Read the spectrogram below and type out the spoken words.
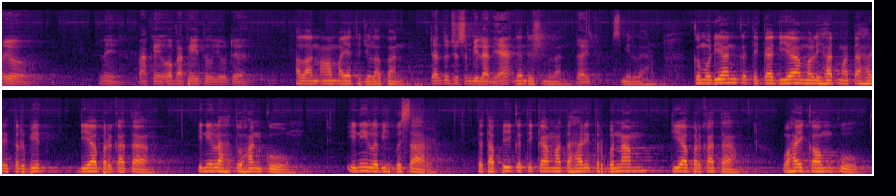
Ayo. Ini pakai oh pakai itu ya udah. Al-An'am ayat 78 dan 79 ya. Dan 79. Baik. Bismillah. Kemudian ketika dia melihat matahari terbit, dia berkata, "Inilah Tuhanku. Ini lebih besar." Tetapi ketika matahari terbenam, dia berkata, "Wahai kaumku,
